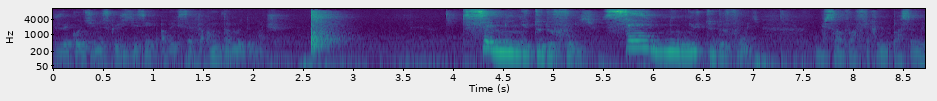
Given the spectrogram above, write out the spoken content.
je vais continuer ce que je disais avec cette entame de match. 5 minutes de folie. 5 minutes de folie. Où ça va faire une passe à mi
